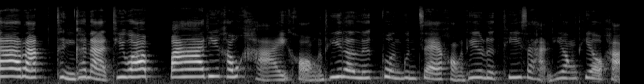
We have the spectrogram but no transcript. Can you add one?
น่ารักถึงขนาดที่ว่าป้าที่เขาขายของที่ระลึกพวงกุญแจของที่ระลึกที่สถานที่ท่องเที่ยวค่ะ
